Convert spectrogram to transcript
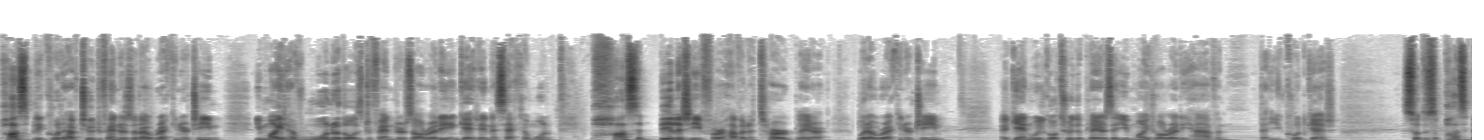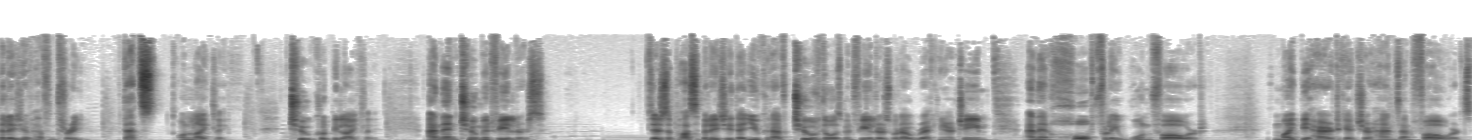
possibly could have two defenders without wrecking your team. You might have one of those defenders already and get in a second one. Possibility for having a third player without wrecking your team. Again, we'll go through the players that you might already have and that you could get. So there's a possibility of having three. That's unlikely. Two could be likely. And then two midfielders. There's a possibility that you could have two of those midfielders without wrecking your team, and then hopefully one forward. Might be hard to get your hands on forwards.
